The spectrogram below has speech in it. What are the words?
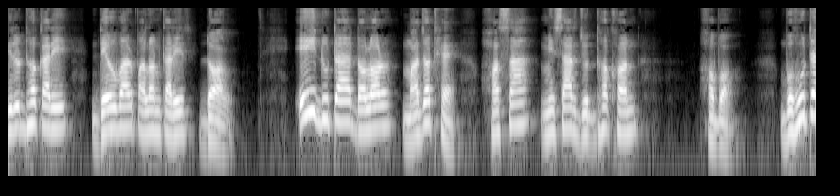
বিৰুদ্ধকাৰী দেওবাৰ পালনকাৰীৰ দল। এই দুটা দলৰ মাজতহে সঁচা মিছাৰ যুদ্ধখন হ'ব। বহুতে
